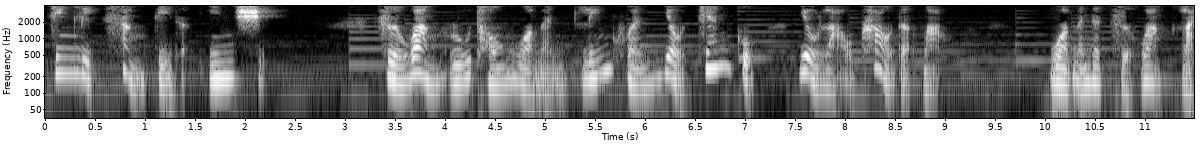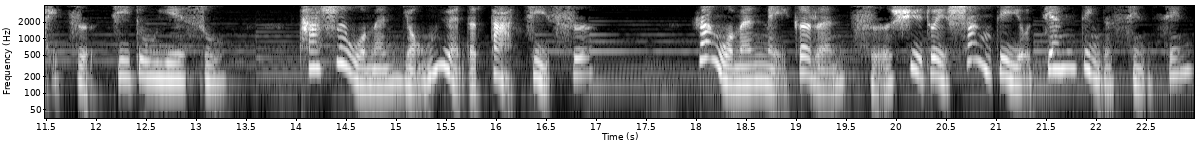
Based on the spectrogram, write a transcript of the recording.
经历上帝的应许。指望如同我们灵魂又坚固又牢靠的锚。我们的指望来自基督耶稣，他是我们永远的大祭司。让我们每个人持续对上帝有坚定的信心，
